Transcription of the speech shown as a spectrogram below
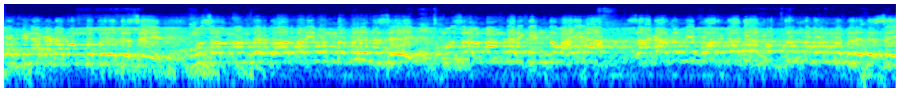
থেকে কেনাকাটা বন্ধ করে দিয়েছে। মুসলমানদের ঘর বাড়ি বন্ধ করে দিয়েছে। মুসলমানদের হিন্দু ভাইরা জাগা জমি বর্গা দেওয়া পর্যন্ত বন্ধ করে দিয়েছে।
